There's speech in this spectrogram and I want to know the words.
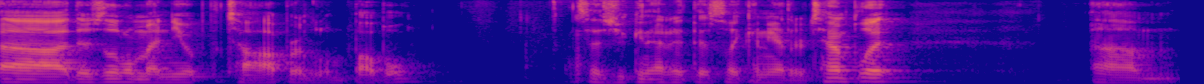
uh, there's a little menu up the top or a little bubble. It says you can edit this like any other template. Um,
